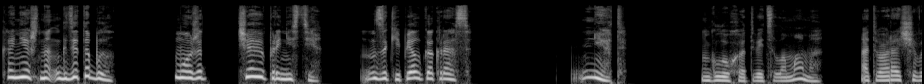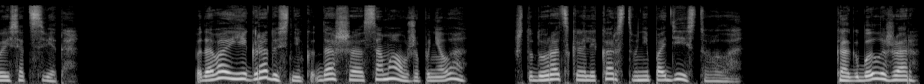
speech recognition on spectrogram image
«Конечно, где ты был? Может, чаю принести? Закипел как раз». «Нет», — глухо ответила мама, отворачиваясь от света. Подавая ей градусник, Даша сама уже поняла, что дурацкое лекарство не подействовало. Как был жар,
